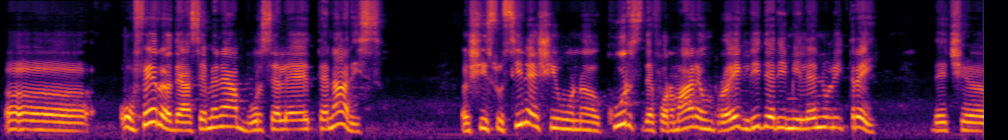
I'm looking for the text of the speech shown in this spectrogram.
uh, oferă de asemenea bursele Tenaris și susține și un curs de formare, un proiect Liderii Mileniului 3. Deci uh,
